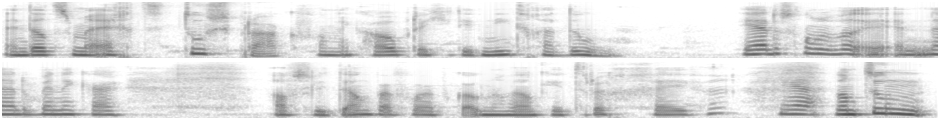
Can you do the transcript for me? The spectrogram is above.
En dat ze me echt toesprak van ik hoop dat je dit niet gaat doen. Ja, dat vond ik wel, en nou, daar ben ik er absoluut dankbaar voor. Heb ik ook nog wel een keer teruggegeven. Ja. Want toen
